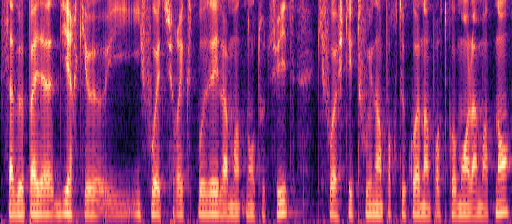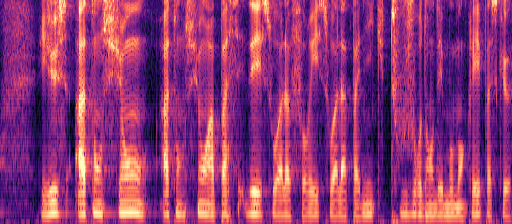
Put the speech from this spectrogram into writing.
Ça ne veut pas dire qu'il faut être surexposé là maintenant tout de suite, qu'il faut acheter tout et n'importe quoi, n'importe comment là maintenant. Juste attention, attention à pas céder soit à l'euphorie, soit à la panique, toujours dans des moments clés parce que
